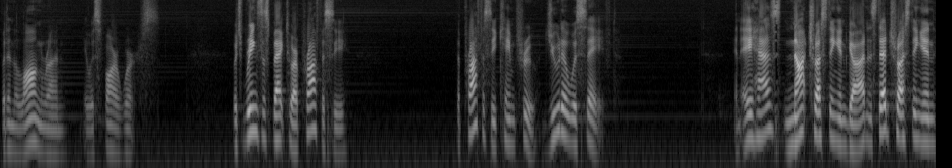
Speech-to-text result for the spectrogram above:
but in the long run, it was far worse. Which brings us back to our prophecy. The prophecy came true. Judah was saved. And Ahaz, not trusting in God, instead trusting in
